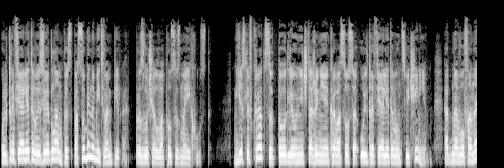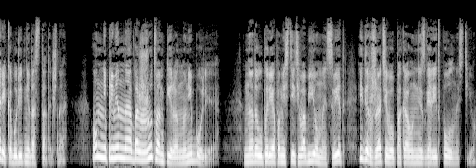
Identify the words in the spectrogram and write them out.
«Ультрафиолетовый свет лампы способен убить вампира?» — прозвучал вопрос из моих уст. Если вкратце, то для уничтожения кровососа ультрафиолетовым свечением одного фонарика будет недостаточно. Он непременно обожжет вампира, но не более. Надо упыря поместить в объемный свет и держать его, пока он не сгорит полностью.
